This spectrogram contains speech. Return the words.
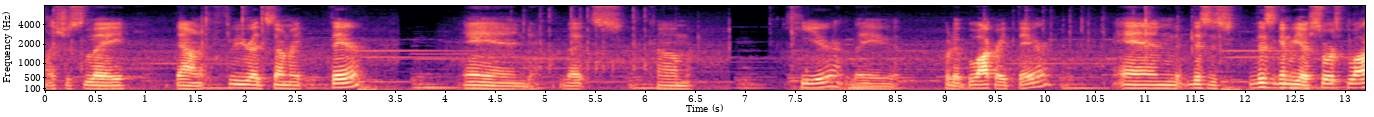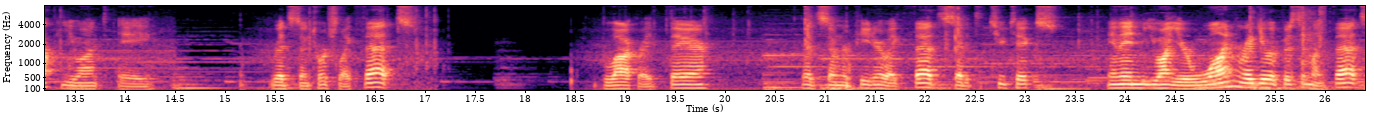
let's just lay down three redstone right there. And let's come here. They put a block right there. And this is this is gonna be our source block. You want a redstone torch like that. Block right there. Redstone repeater like that. Set it to two ticks. And then you want your one regular piston like that.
